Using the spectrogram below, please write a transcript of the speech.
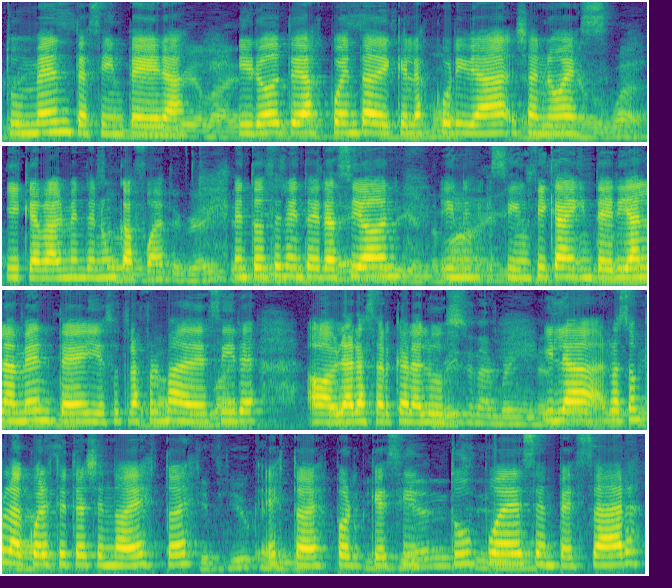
tu mente se integra y luego te das cuenta de que la oscuridad ya no es y que realmente nunca fue. Entonces la integración significa integridad en la mente y es otra forma de decir o hablar acerca de la luz. Y la razón por la cual estoy trayendo esto es, esto es porque si tú puedes empezar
